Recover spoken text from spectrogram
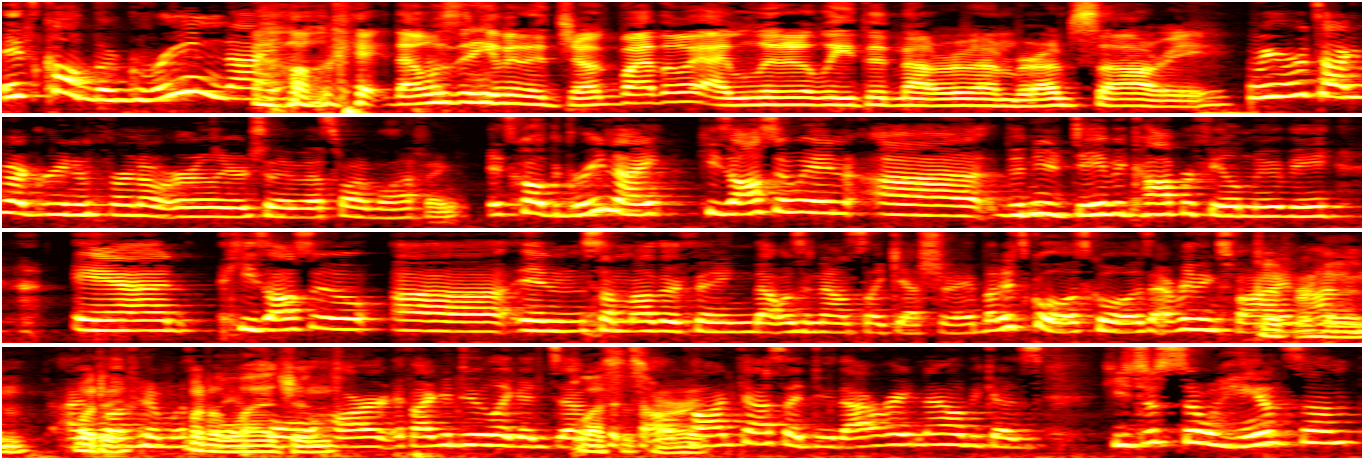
It's called The Green Knight. Okay, that wasn't even a joke, by the way. I literally did not remember. I'm sorry. We were talking about Green Inferno earlier today. That's why I'm laughing. It's called The Green Knight. He's also in uh, the new David Copperfield movie, and he's also uh, in some other thing that was announced like yesterday. But it's cool. It's cool. It's, everything's fine. for I'm- him. I What a- love him with what a my whole legend. heart. If I could do like a Dev Bless Patel podcast, I'd do that right now because he's just so handsome.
